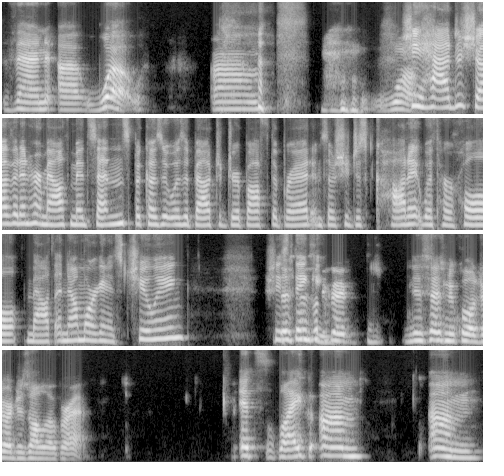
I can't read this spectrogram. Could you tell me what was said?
than uh whoa. Um. She had to shove it in her mouth mid sentence because it was about to drip off the bread. And so she just caught it with her whole mouth. And now Morgan is chewing. She's this thinking. like a- this has Nicole Georges all over it. It's like um um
